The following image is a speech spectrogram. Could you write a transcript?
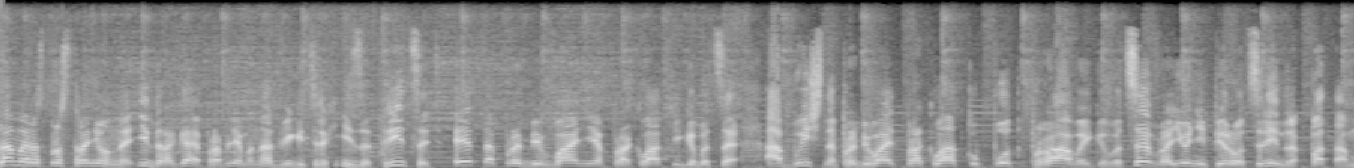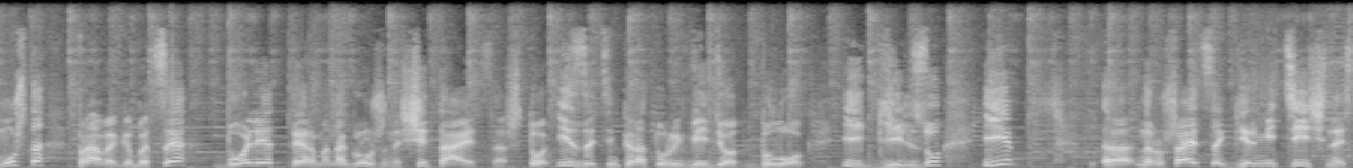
Самая распространенная и дорогая проблема на двигателях ИЗ-30 – это пробивание прокладки ГБЦ. Обычно пробивает прокладку под правой ГБЦ в районе первого цилиндра, потому что правая ГБЦ более термонагружена. Считается, что из-за температуры ведет блок и гильзу, и э, нарушается герметичность.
